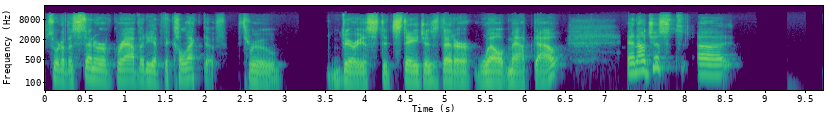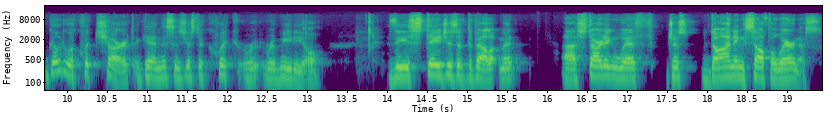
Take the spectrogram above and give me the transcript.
sort of a center of gravity of the collective through various st- stages that are well mapped out. And i'll just uh, go to a quick chart. Again, this is just a quick re- remedial. these stages of development, uh, starting with just dawning self awareness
